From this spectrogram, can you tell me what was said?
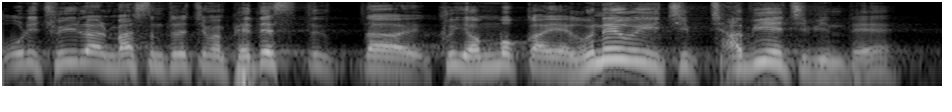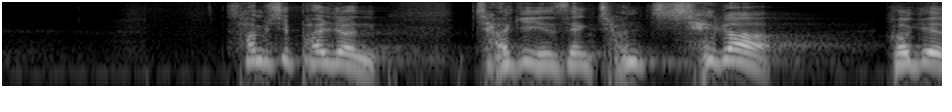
우리 주일날 말씀드렸지만 베데스다 그 연못가에 은혜의 집 자비의 집인데 38년 자기 인생 전체가 거기에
